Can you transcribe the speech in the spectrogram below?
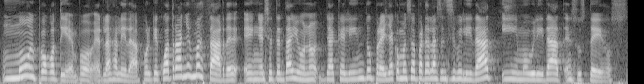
muy poco tiempo, en la realidad, porque cuatro años más tarde, en el 71, Jacqueline Dupré ya comenzó a perder la sensibilidad y movilidad en sus dedos.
